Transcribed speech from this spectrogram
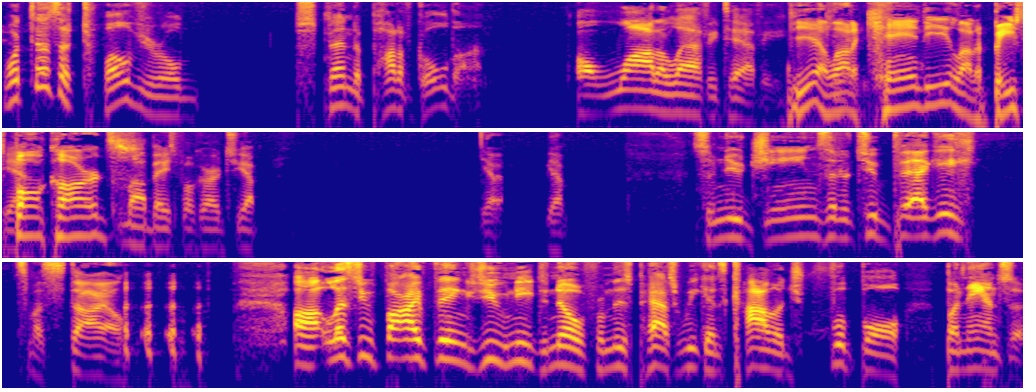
What does a 12 year old spend a pot of gold on? A lot of Laffy Taffy. Yeah, a lot of candy, a lot of baseball Yeah. cards. A lot of baseball cards, yep. Yep, yep. Some new jeans that are too baggy. It's my style. Uh, let's do five things you need to know from this past weekend's college football bonanza.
